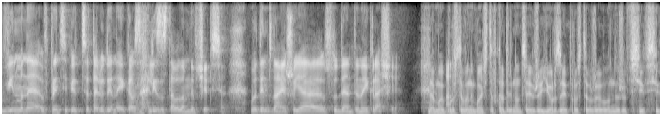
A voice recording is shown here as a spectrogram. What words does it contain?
він мене, в принципі, це та людина, яка взагалі заставила мене вчитися. Вадим знає, що я студенти найкращі. Да, ми просто ви не бачите в кадрі, ну це вже йорзає, просто вже вони вже всі, всі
